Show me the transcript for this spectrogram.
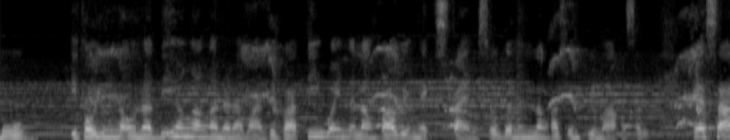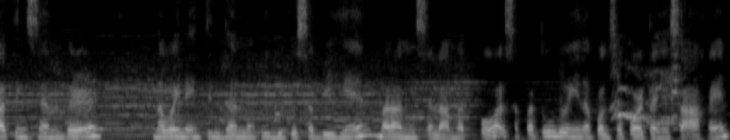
boom ikaw yung nauna, di nga nga na naman, di ba? TY na lang, bawi next time. So, ganun lang kasimple mga kasabi. Kaya sa ating sender, naway na intindihan mong ibig ko sabihin. Maraming salamat po sa patuloy na pagsuporta niyo sa akin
